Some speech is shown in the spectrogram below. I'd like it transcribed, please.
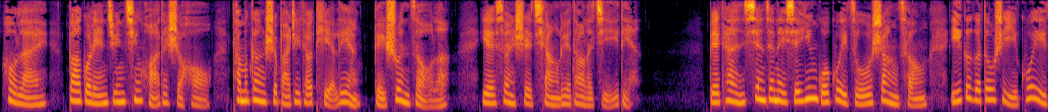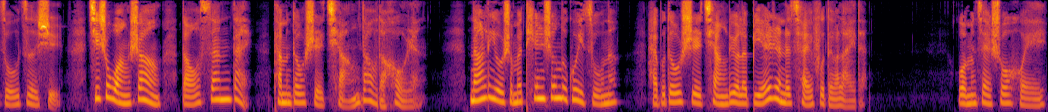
后来八国联军侵华的时候，他们更是把这条铁链给顺走了，也算是抢掠到了极点。别看现在那些英国贵族上层一个个都是以贵族自诩，其实往上倒三代，他们都是强盗的后人，哪里有什么天生的贵族呢？还不都是抢掠了别人的财富得来的？我们再说回。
